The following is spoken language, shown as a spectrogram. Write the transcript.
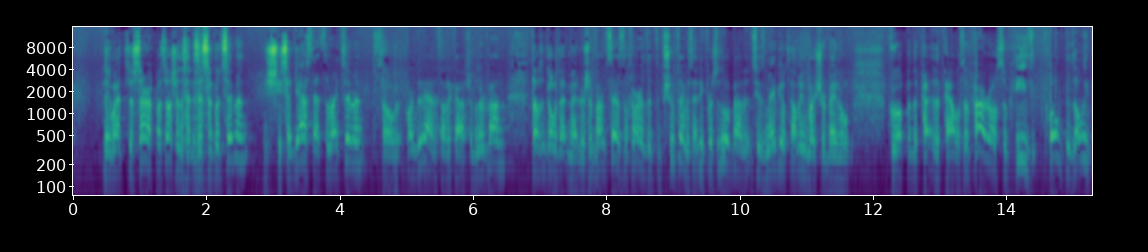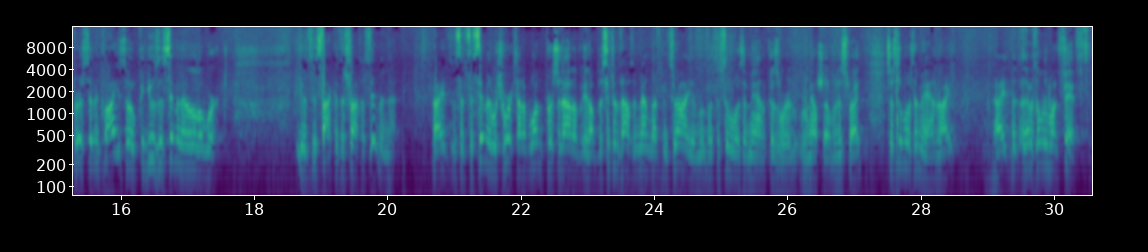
they went to Sarah Basosh and said, "Is this a good simon?" She said, "Yes, that's the right simon." So according to that, it's not a kasha. But the Ramban doesn't go with that medrash. Ramban says the Chara that the pshuta was any person who knew about it. He says maybe you'll tell me Moshe Rabbeinu grew up in the, the palace of Paro, so he his only person in Klai, so could use the simon in another work. It's not the shracha simon then. Right, it's a simon which works out of one person out of you know the six hundred thousand men left Mitzrayim, but the simon was a man because we're, we're male chauvinists, right? So simon was a man, right? Right? But there was only one fifth.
